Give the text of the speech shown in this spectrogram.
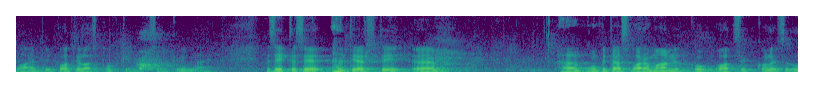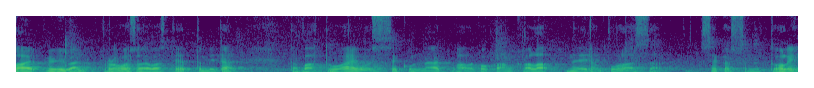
laajempi potilastutkimuksen kyllä. Ja sitten se tietysti, mun pitäisi varmaan nyt, kun otsikko oli myyvän provosoivasti, että mitä tapahtuu aivoissa, kun näet valkokankalla meidän pulassa, sekas se nyt oli,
